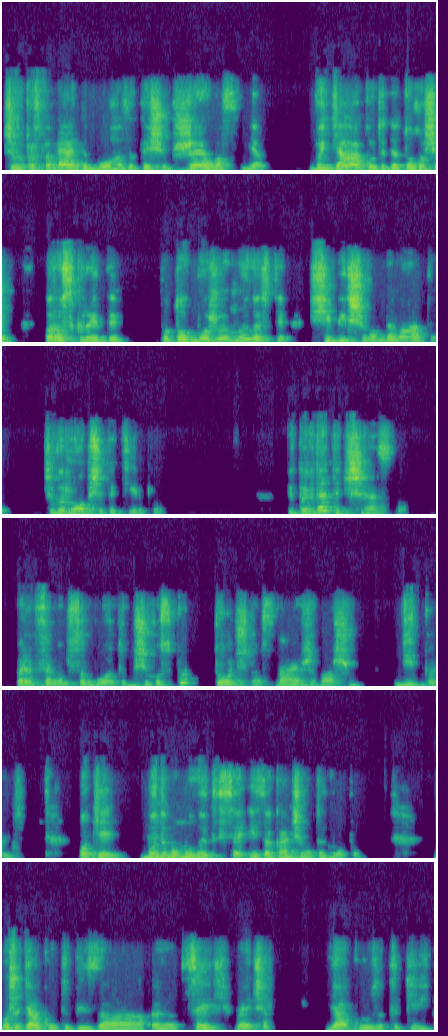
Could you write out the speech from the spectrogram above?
Чи ви прославляєте Бога за те, що вже у вас є? Ви дякуєте для того, щоб розкрити поток Божої милості, ще більше вам давати? Чи ви ропщите тільки? Відповідайте чесно перед самим собою, тому що Господь точно знає вже вашу відповідь. Окей, будемо молитися і заканчувати групу. Боже, дякую тобі за е, цей вечір. Дякую за такий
